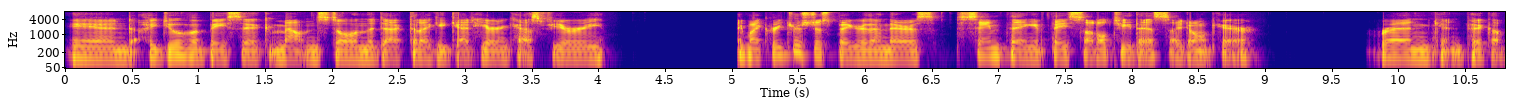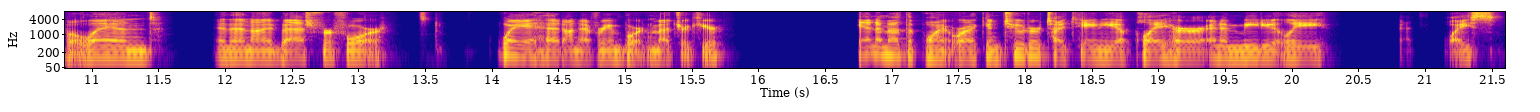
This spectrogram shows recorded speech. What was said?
And I do have a basic Mountain still in the deck that I could get here and cast Fury. Like my creature's just bigger than theirs. Same thing, if they subtlety this, I don't care. Wrenn can pick up a land, and then I bash for four. way ahead on every important metric here. And I'm at the point where I can tutor Titania, play her, and immediately twice,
